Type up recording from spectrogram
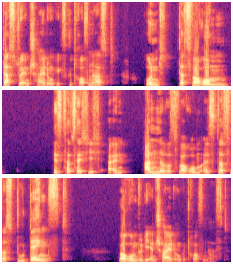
dass du Entscheidung X getroffen hast. Und das Warum ist tatsächlich ein anderes Warum als das, was du denkst, warum du die Entscheidung getroffen hast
